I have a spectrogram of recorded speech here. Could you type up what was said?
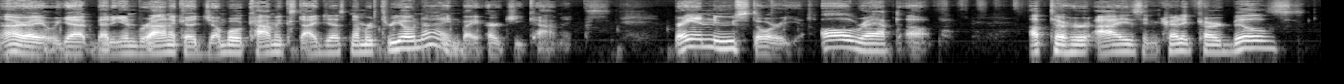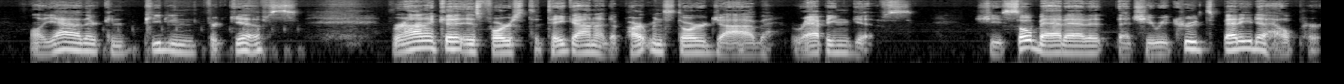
All right, we got Betty and Veronica Jumbo Comics Digest number 309 by Archie Comics. Brand new story, all wrapped up. Up to her eyes in credit card bills. Well, yeah, they're competing for gifts. Veronica is forced to take on a department store job wrapping gifts. She's so bad at it that she recruits Betty to help her.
